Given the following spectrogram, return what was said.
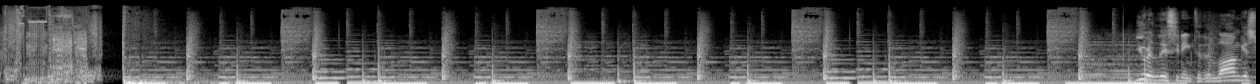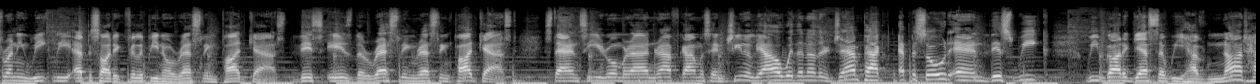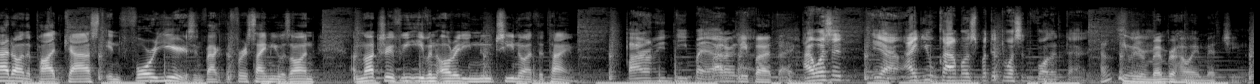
You are listening to the longest running weekly episodic Filipino wrestling podcast. This is the Wrestling Wrestling Podcast. Stan C. Romaran, Raf Camus, and Chino Liao with another jam packed episode. And this week, we've got a guest that we have not had on the podcast in four years. In fact, the first time he was on, I'm not sure if we even already knew Chino at the time. Parang hindi pa yata. Parang hindi pa tayo. I wasn't, yeah, I knew Camus, but it wasn't voluntary. I don't even remember how I met Chino.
